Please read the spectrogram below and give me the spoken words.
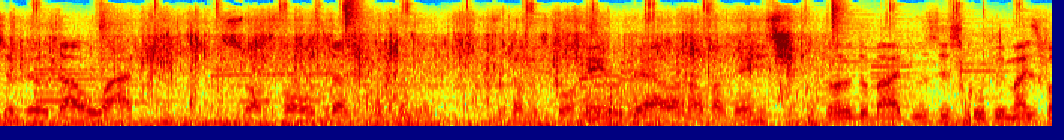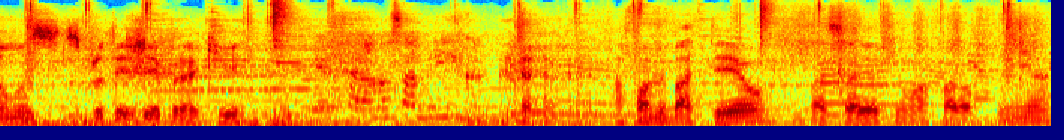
resolveu dar o ar sua volta. Estamos correndo dela novamente. O dono do bar, nos desculpe, mas vamos nos proteger por aqui. Essa era a nossa briga. A fome bateu, vai sair aqui uma farofinha.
